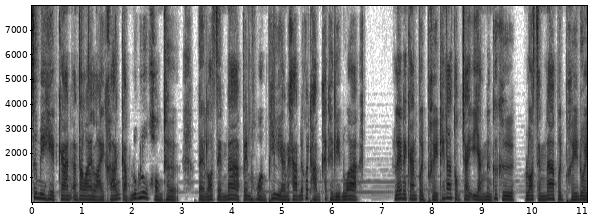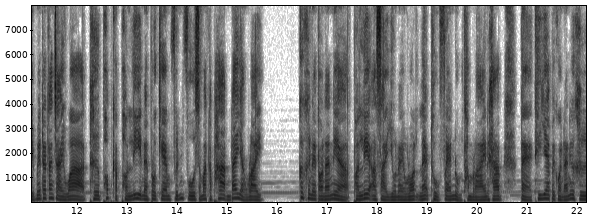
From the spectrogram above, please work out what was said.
ซึ่งมีเหตุการณ์อันตรายหลายครั้งกับลูกๆของเธอ แต่ลอสเซนนาเป็นห่วงพี่เลี้ยงนะครับ แล้วก็ถามแคทเธอรีนว่า และในการเปิดเผยที่น่าตกใจอีกอย่างหนึ่งก็คือลอสเซนนาเปิดเผยโดยไม่ได้ตั้งใจว่า เธอพบกับพอลลี่ในโปรแกรมฟื้นฟูสมรรถภาพได้อย่างไร ก็คือในตอนนั้นเนี่ยพอลลี่อาศัยอยู่ในรถและถูกแฟนหนุ่มทำร้ายนะครับ แต่ที่แย่ไปกว่านั้นก็คือ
